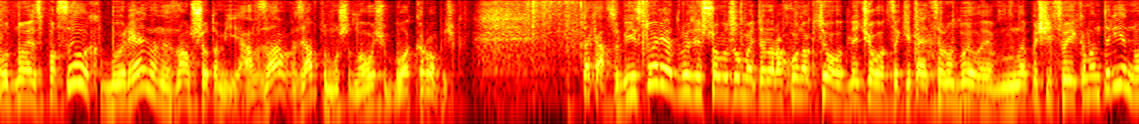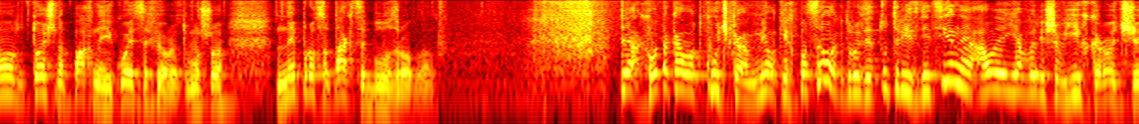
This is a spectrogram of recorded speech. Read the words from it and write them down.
одної з посилок, бо реально не знав, що там є. А взяв, взяв тому що на ощупь була коробочка. Така собі історія, друзі. Що ви думаєте на рахунок цього, для чого це китайці робили? Напишіть свої коментарі, ну точно пахне якоюсь аферою, тому що не просто так це було зроблено. Так, от така от кучка мелких посилок, друзі. Тут різні ціни, але я вирішив їх, коротше,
